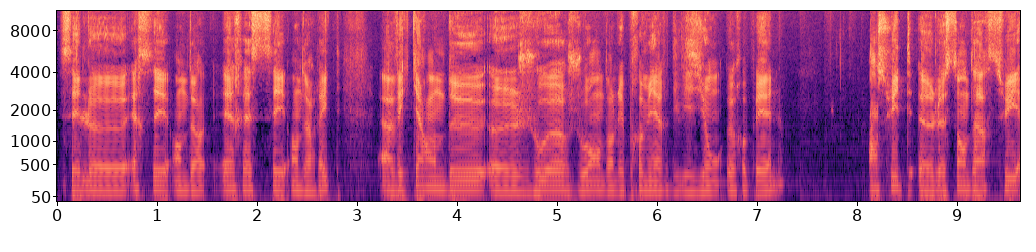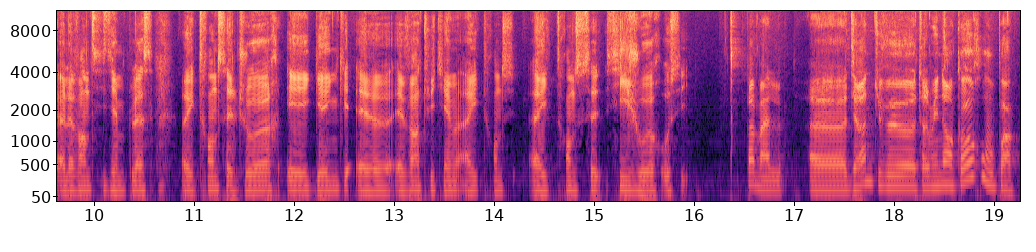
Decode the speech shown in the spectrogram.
c'est le RC Ander, RSC Anderlecht avec 42 euh, joueurs jouant dans les premières divisions européennes. Ensuite, euh, le Standard suit à la 26e place avec 37 joueurs et Genk euh, est 28e avec, 30, avec 36 joueurs aussi. Pas mal. Euh, Diran, tu veux terminer encore ou pas?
